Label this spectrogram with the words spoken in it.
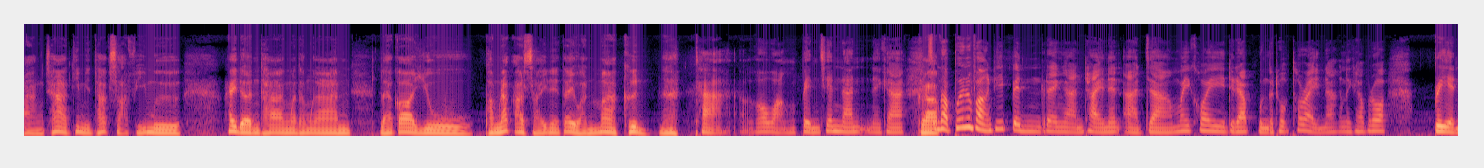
ต่างชาติที่มีทักษะฝีมือ ให้เดินทางมาทำงาน แล้วก็อยู่พำนักอาศัยในไต้หวันมากขึ้นนะค่ะก็หวังเป็นเช่นนั้นนะคะครับสำหรับเพื่อนผู้ฟังที่เป็นแรงงานไทยนั้นอาจจะไม่ค่อยได้รับผลกระทบเท่าไหร่นักนะคะเพราะว่า เปลี่ยน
